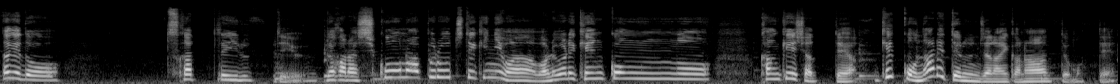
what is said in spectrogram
だけど、使っているっていう。だから思考のアプローチ的には我々健康の関係者って結構慣れてるんじゃないかなって思って。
